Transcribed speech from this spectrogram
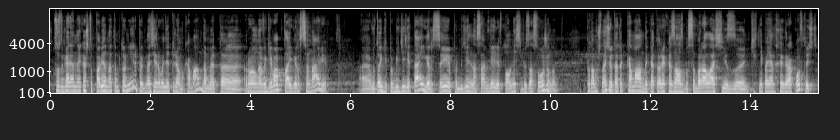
Собственно говоря, мне кажется, победу на этом турнире прогнозировали трем командам. Это Royal Never Give Up, Tigers и Na'Vi. А, в итоге победили Tigers и победили на самом деле вполне себе заслуженно. Потому что, знаете, вот эта команда, которая, казалось бы, собралась из э, каких-то непонятных игроков, то есть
